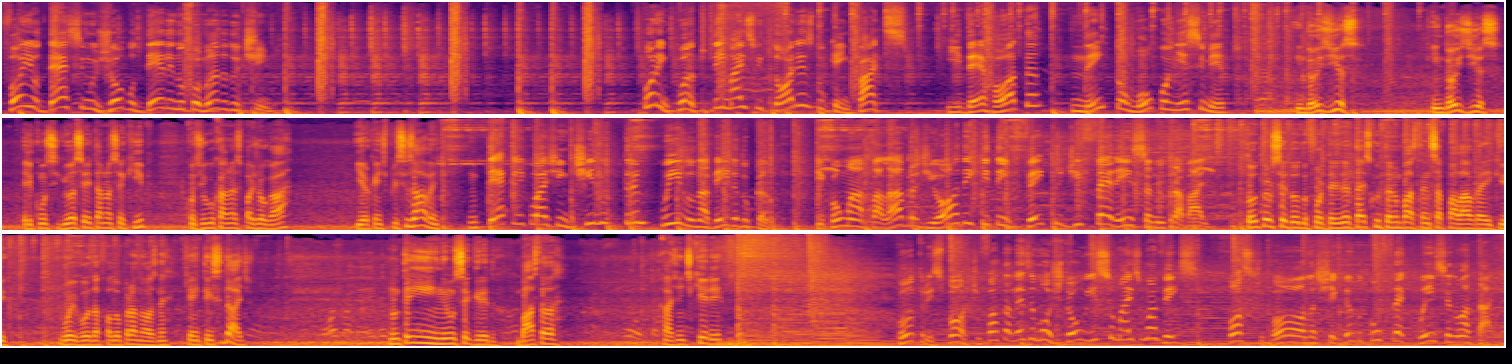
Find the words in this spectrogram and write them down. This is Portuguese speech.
Foi o décimo jogo dele no comando do time. Por enquanto, tem mais vitórias do que empates e derrota nem tomou conhecimento. Em dois dias, em dois dias, ele conseguiu aceitar nossa equipe, conseguiu colocar nós para jogar e era o que a gente precisava. Um técnico argentino tranquilo na beira do campo e com uma palavra de ordem que tem feito diferença no trabalho. Todo torcedor do Fortaleza está escutando bastante essa palavra aí que o Voivoda falou para nós, né? Que é a intensidade. Não tem nenhum segredo, basta a gente querer. Contra o esporte, o Fortaleza mostrou isso mais uma vez. Posse de bola, chegando com frequência no ataque.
